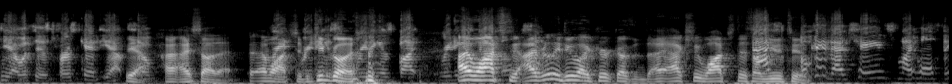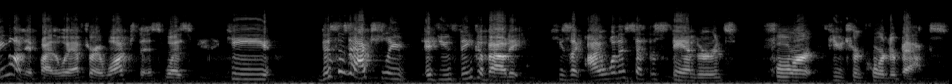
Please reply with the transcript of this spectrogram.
the, yeah, with his first kid. Yeah, Yeah, So, I, I saw that. I watched it. Keep his- going. Reading his, Bi- I watched Bible. it. I really do like Kirk Cousins. I actually watched this on YouTube. Okay, that changed my whole thing on it. By the way, after I watched this, was he? This is actually, if you think about it, he's like, I want to set the standards for future quarterbacks.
